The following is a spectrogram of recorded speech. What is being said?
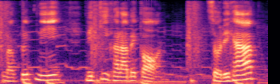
สำหรับคลิปนี้นิกกี้ขอลาไปก่อน สวัสดีครับ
